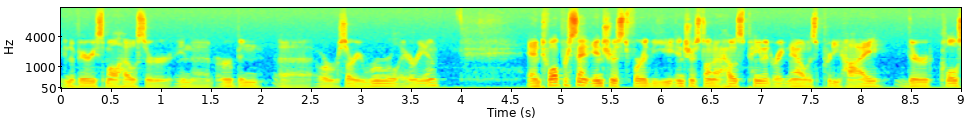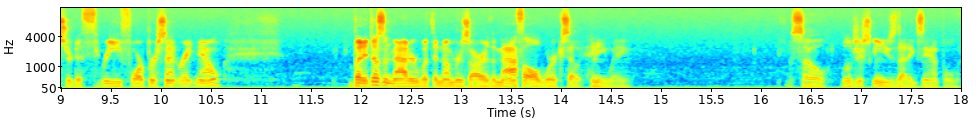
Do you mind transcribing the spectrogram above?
in a very small house or in an urban uh, or sorry rural area. And 12% interest for the interest on a house payment right now is pretty high. They're closer to three, four percent right now. But it doesn't matter what the numbers are. The math all works out anyway. So we're just going to use that example.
